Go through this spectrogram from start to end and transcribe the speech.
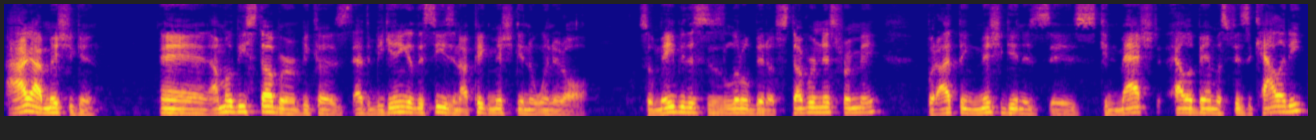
I got Michigan. And I'm going to be stubborn because at the beginning of the season, I picked Michigan to win it all. So maybe this is a little bit of stubbornness from me but I think Michigan is is can match Alabama's physicality.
